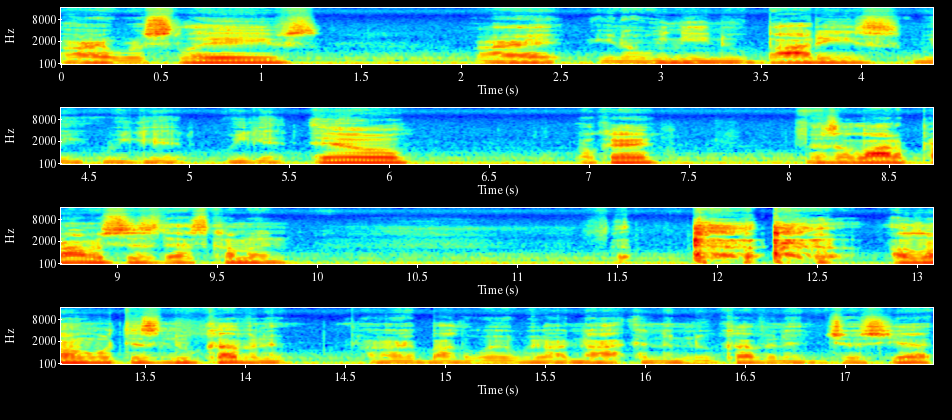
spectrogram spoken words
All right, we're slaves. All right, you know we need new bodies. We we get we get ill. Okay, there's a lot of promises that's coming along with this new covenant. All right. By the way, we are not in the new covenant just yet.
